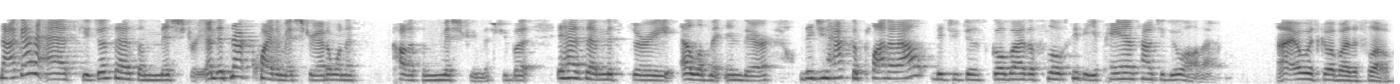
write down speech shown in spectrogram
Now, I got to ask you, just as a mystery, and it's not quite a mystery. I don't want to call it a mystery mystery, but it has that mystery element in there. Did you have to plot it out? Did you just go by the flow, see your pants? How'd you do all that? I always go by the flow.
